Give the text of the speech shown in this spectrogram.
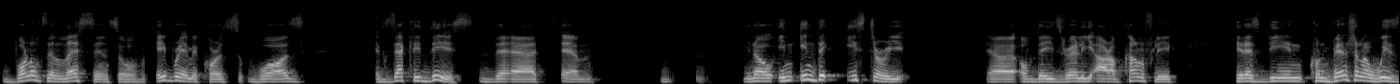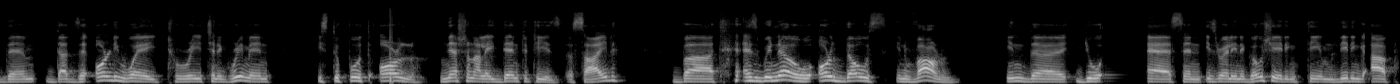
one of the lessons of Abraham Accords was exactly this: that um, you know, in in the history uh, of the Israeli-Arab conflict, it has been conventional wisdom that the only way to reach an agreement is to put all national identities aside but as we know, all those involved in the US and Israeli negotiating team leading up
